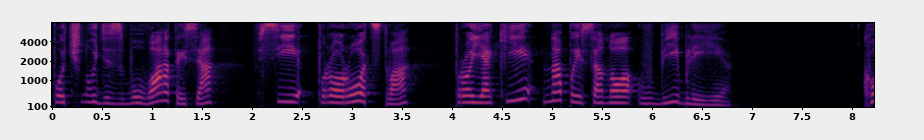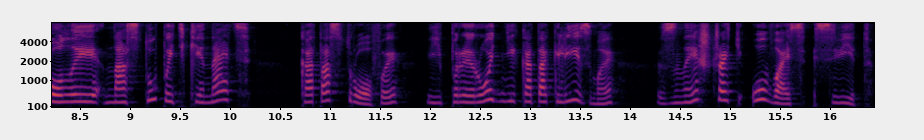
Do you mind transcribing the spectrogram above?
почнуть збуватися всі пророцтва, про які написано в Біблії. Коли наступить кінець катастрофи і природні катаклізми знищать увесь світ.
